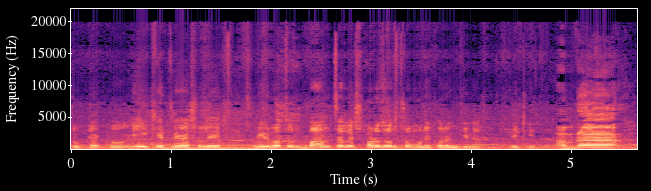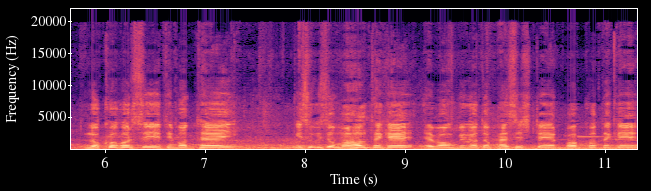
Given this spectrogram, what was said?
টুকটাক। তো এই ক্ষেত্রে আসলে নির্বাচন বান চালে ষড়যন্ত্র মনে করেন কিনা এটি? আমরা লক্ষ্য করছি ইতিমধ্যেই কিছু কিছু মহল থেকে এবং বিগত ফ্যাসিস্টের পক্ষ থেকে,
